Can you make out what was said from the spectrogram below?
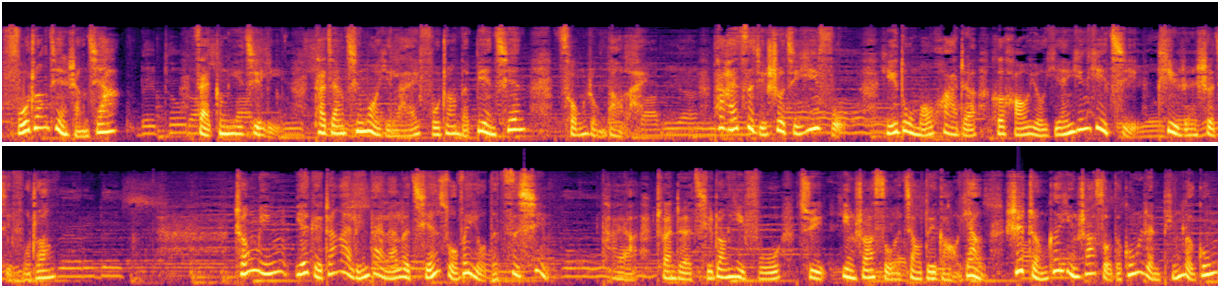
服装鉴赏家，在更衣季里，他将清末以来服装的变迁从容道来。他还自己设计衣服，一度谋划着和好友严英一起替人设计服装。成名也给张爱玲带来了前所未有的自信。他呀，穿着奇装异服去印刷所校对稿样，使整个印刷所的工人停了工。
